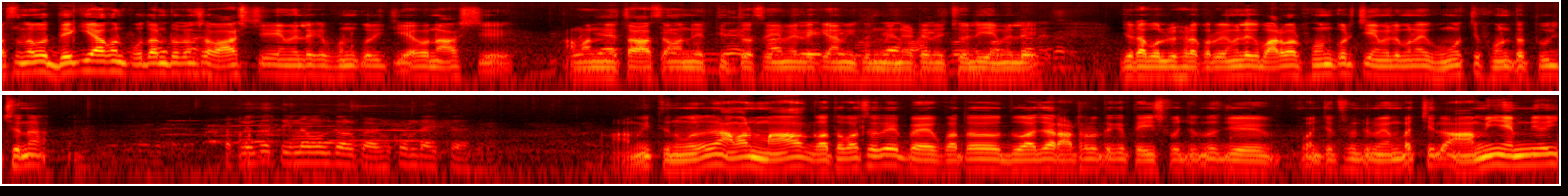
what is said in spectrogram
আসলে আবার দেখি এখন প্রধান প্রধান সব আসছে এমএলএকে ফোন করেছি এখন আসছে। আমার নেতা আছে আমার নেতৃত্ব আছে এমএলএকে আমি খুব মেনে টেনে চলি এমএলএ যেটা বলবে সেটা করবে। এমএলএকে বারবার ফোন করছি এমএলএ মনে হয় ঘুমোচ্ছে ফোনটা তুলছে না। আপনি তো তৃণমূল দল করেন কোন দায়িত্বে আছেন? আমি তৃণমূল আমার মা গত বছরে গত দু হাজার আঠারো থেকে তেইশ পর্যন্ত যে পঞ্চায়েত সমিতির মেম্বার ছিল আমি এমনি ওই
